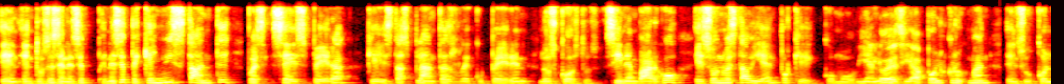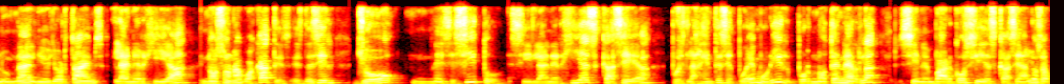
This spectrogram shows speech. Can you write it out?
Entonces, en ese, en ese pequeño instante, pues se espera que estas plantas recuperen los costos. Sin embargo, eso no está bien porque, como bien lo decía Paul Krugman en su columna del New York Times, la energía no son aguacates. Es decir, yo necesito, si la energía escasea, pues la gente se puede morir por no tenerla. Sin embargo, si escasean los aguacates,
